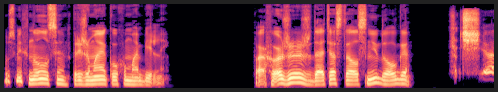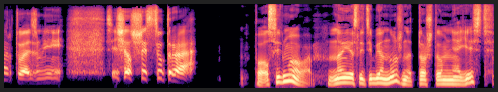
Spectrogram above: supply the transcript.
усмехнулся, прижимая к уху мобильный. «Похоже, ждать осталось недолго». «Черт возьми, сейчас шесть утра». «Полседьмого. Но если тебе нужно то, что у меня есть,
